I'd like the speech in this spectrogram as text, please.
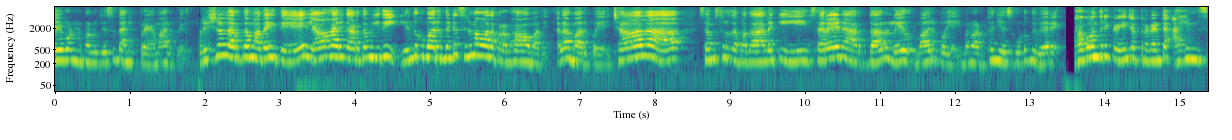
చేయకూడని పనులు చేస్తే దానికి ప్రేమ అని పేరు. ఒరిజినల్ అర్థం అదైతే వ్యవహారిక అర్థం ఇది. ఎందుకు మారిందంటే సినిమా వాళ్ళ ప్రభావం అది. అలా మారిపోయాయి. చాలా సంస్కృత పదాలకి సరైన అర్థాలు లేవు. మారిపోయాయి. మనం అర్థం చేసుకుంటుంది వేరే. భగవంతుడు ఇక్కడ ఏం చెప్తున్నాడంటే అహింస.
